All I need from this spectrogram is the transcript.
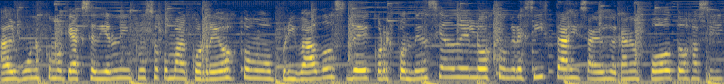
algunos como que accedieron incluso como a correos como privados de correspondencia de los congresistas y sacaron fotos así.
